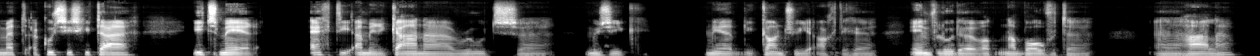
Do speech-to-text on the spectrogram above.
met akoestisch gitaar. Iets meer echt die Americana roots muziek meer die country-achtige invloeden wat naar boven te eh, halen.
